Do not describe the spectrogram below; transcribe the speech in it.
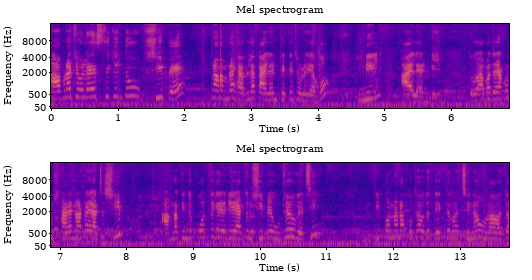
আমরা চলে এসেছি কিন্তু শিপে। আমরা হ্যাবলাক আইল্যান্ড থেকে চলে যাব নীল আইল্যান্ডে। তো আমাদের এখন সাড়ে নটায় আছে শিপ আমরা কিন্তু প্রত্যেকে রেডি একদম শিপে উঠেও গেছি। তিপ্পন্নরা কোথাও ওদের দেখতে পাচ্ছি না, ওরা হয়তো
